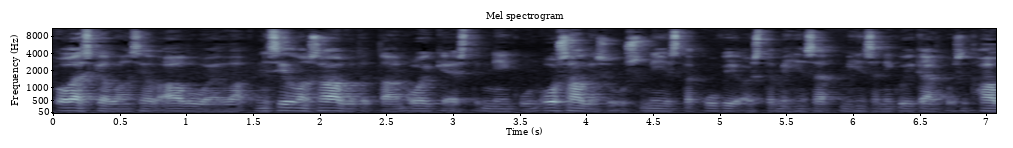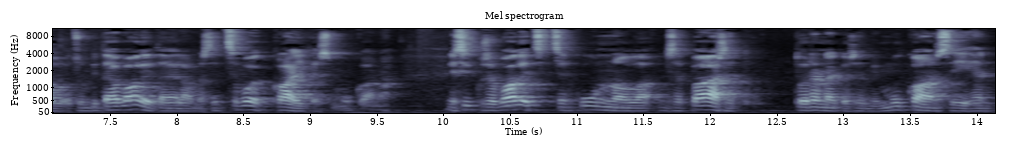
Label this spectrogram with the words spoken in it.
oleskellaan siellä alueella, niin silloin saavutetaan oikeasti niin kuin osallisuus niistä kuvioista, mihin sä, mihin sä niin kuin ikään kuin sit haluat. Sun pitää valita elämässä, että se voi kaikessa mukana. Ja sitten kun sä valitset sen kunnolla, niin sä pääset todennäköisemmin mukaan siihen,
